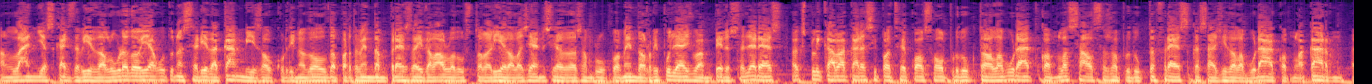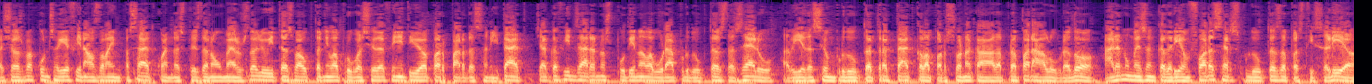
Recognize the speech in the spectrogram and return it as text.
En l'any i escaig de vida de l'obrador hi ha hagut una sèrie de canvis. El coordinador del Departament d'Empresa i de l'Aula d'Hostaleria de l'Agència de Desenvolupament del Ripollès, Joan Pere Sallarès, explicava que ara s'hi pot fer qualsevol producte elaborat, com les salses o producte fresc que s'hagi d'elaborar, com la carn. Això es va aconseguir a finals de l'any passat, quan després de 9 mesos de lluita es va obtenir l'aprovació definitiva per part de Sanitat, ja que fins ara no es podien elaborar productes de zero. Havia de ser un producte tractat que la persona acaba de preparar l'obrador. Ara només en quedarien fora certs productes de pastisseria.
